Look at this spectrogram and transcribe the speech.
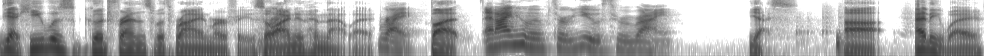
yeah, he was good friends with Ryan Murphy, so I knew him that way. Right. But And I knew him through you, through Ryan. yes. Uh, anyway,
